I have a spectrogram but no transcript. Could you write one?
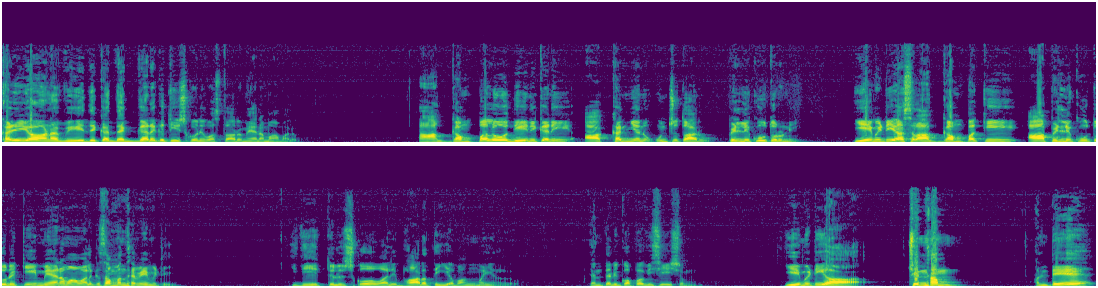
కళ్యాణ వేదిక దగ్గరకు తీసుకొని వస్తారు మేనమామలు. ఆ గంపలో దేనికని ఆ కన్యను ఉంచుతారు పెళ్ళి కూతురుని. ఏమిటి అసలు ఆ గంపకి ఆ పెళ్ళి కూతురికి మేనమామలకి సంబంధం ఏమిటి? ఇదే తెలుసుకోవాలి భారతీయ వాంగ్మయంలో. ఎంతటి గొప్ప విశేషం. ఏమిటి ఆ చిహ్నం? అంటే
